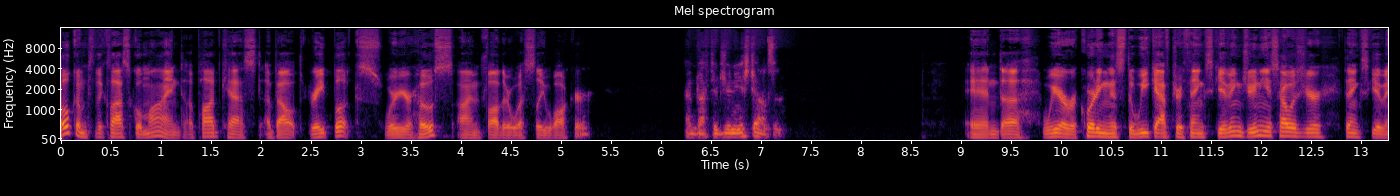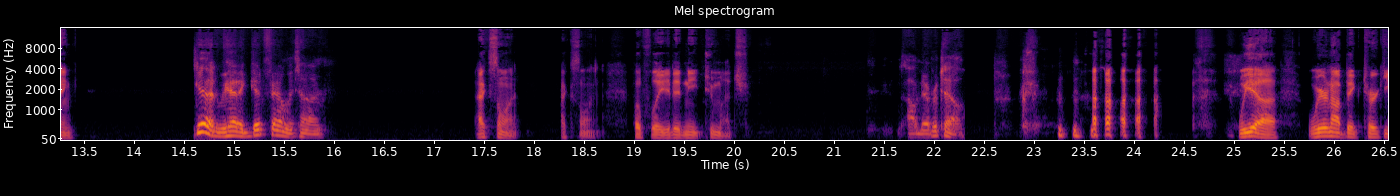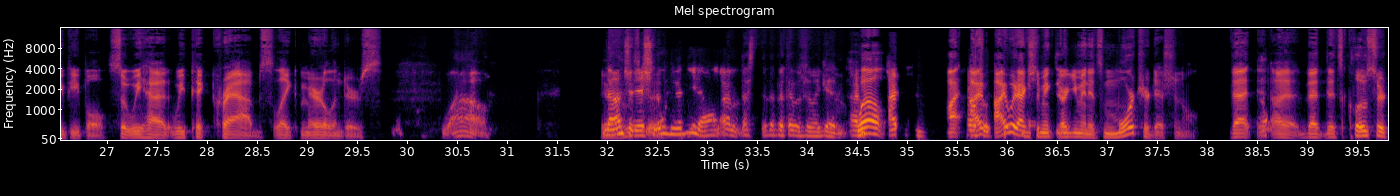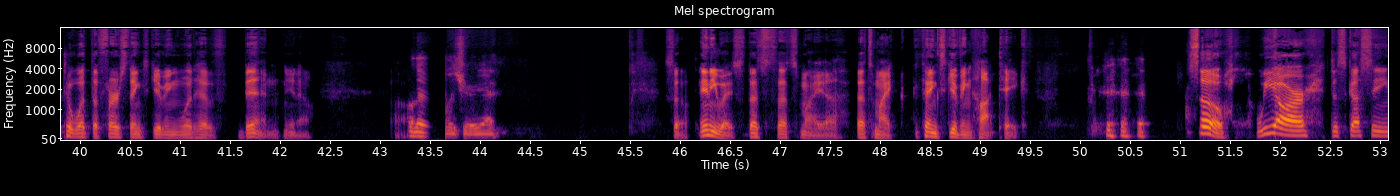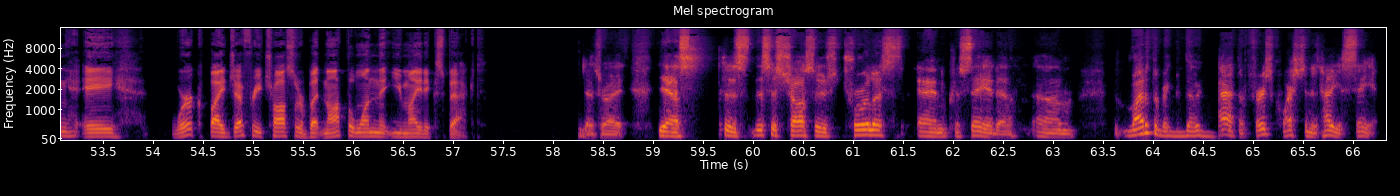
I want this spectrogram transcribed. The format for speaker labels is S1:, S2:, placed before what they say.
S1: Welcome to the Classical Mind, a podcast about great books. We're your hosts. I'm Father Wesley Walker.
S2: I'm Dr. Junius Johnson.
S1: And uh, we are recording this the week after Thanksgiving. Junius, how was your Thanksgiving?
S2: Good. We had a good family time.
S1: Excellent. Excellent. Hopefully, you didn't eat too much.
S2: I'll never tell.
S1: we uh we're not big turkey people, so we had we picked crabs like Marylanders.
S2: Wow. Yeah, Non-traditional, but you know, I, that's, but that was really good.
S1: I'm, well, I, I, I, would actually make the argument it's more traditional that oh. uh, that it's closer to what the first Thanksgiving would have been. You know.
S2: Uh, well, that's true. Yeah.
S1: So, anyways, that's that's my uh that's my Thanksgiving hot take. so we are discussing a work by Geoffrey Chaucer, but not the one that you might expect.
S2: That's right. Yes, this is, this is Chaucer's Troilus and Criseyde. Um, right at the, the the first question is how do you say it?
